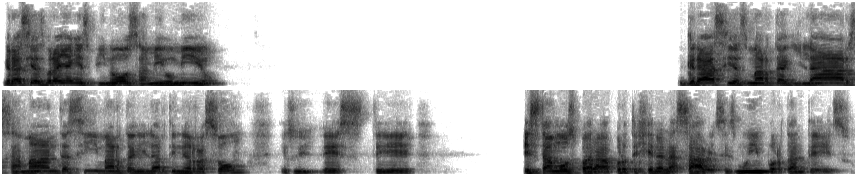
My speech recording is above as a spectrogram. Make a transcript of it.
Gracias, Brian Espinosa, amigo mío. Gracias, Marta Aguilar, Samantha, sí, Marta Aguilar tiene razón. Este, estamos para proteger a las aves, es muy importante eso.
